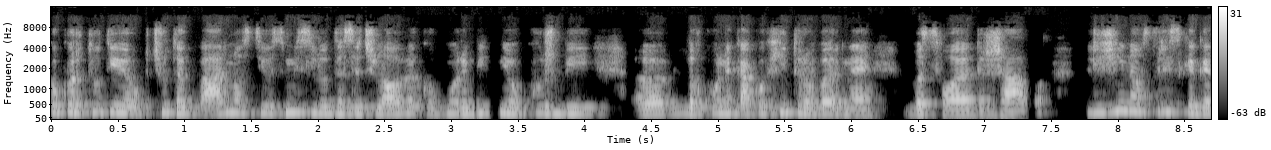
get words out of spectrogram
kakor tudi občutek varnosti v smislu, da se človek ob morebitni okužbi uh, lahko nekako hitro vrne v svojo državo. Bližina avstrijskega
